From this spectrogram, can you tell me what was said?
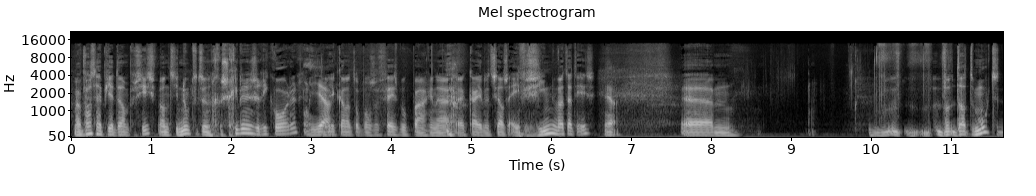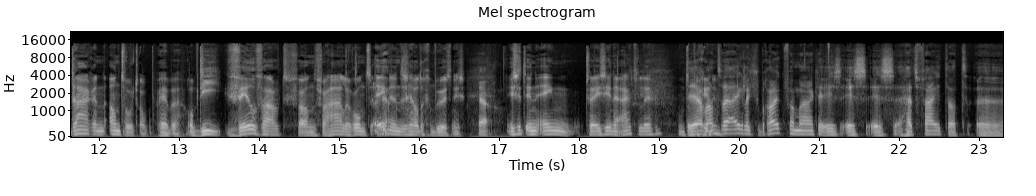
Maar wat heb je dan precies? Want je noemt het een geschiedenisrecorder. Ja. Je kan het op onze Facebookpagina, ja. kan je het zelfs even zien wat dat is. Ja. Um, dat moet daar een antwoord op hebben. Op die veelvoud van verhalen rond één en dezelfde gebeurtenis. Ja. Is het in één, twee zinnen uit te leggen? Om te ja, wat we eigenlijk gebruik van maken is, is, is het feit dat... Uh,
